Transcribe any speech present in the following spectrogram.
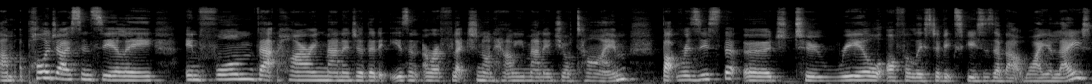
um, apologize sincerely, inform that hiring manager that it isn't a reflection on how you manage your time, but resist the urge to reel off a list of excuses about why you're late.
